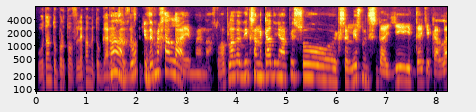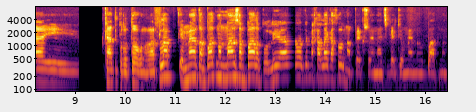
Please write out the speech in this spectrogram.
Που όταν το πρωτοβλέπαμε το Guardians Α, of the όχι, δεν με χαλάει εμένα αυτό. Απλά δεν δείξανε κάτι για να πεις σου εξελίσσουν τη συνταγή, ή ντε και καλά ή κάτι πρωτόγνωρο. Απλά εμένα τα Batman μ' άρεσαν πάρα πολύ, αλλά δεν με χαλάει καθόλου να παίξω ένα έτσι βελτιωμένο Batman.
